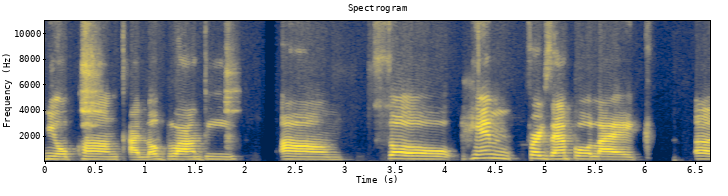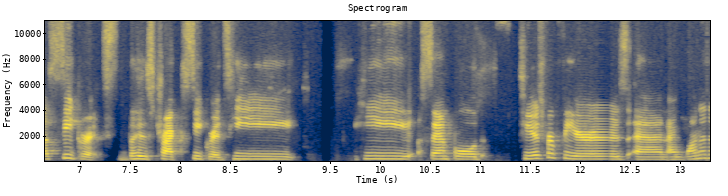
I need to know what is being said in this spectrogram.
neo punk. I love Blondie. Um, so him, for example, like uh, Secrets, his track Secrets, he he sampled Tears for Fears, and I want to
